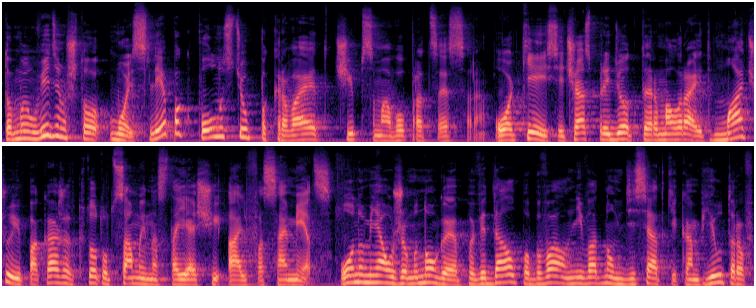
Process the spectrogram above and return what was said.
то мы увидим, что мой слепок полностью покрывает чип самого процессора. Окей, сейчас придет Thermalright Мачу и покажет, кто тут самый настоящий альфа-самец. Он у меня уже многое повидал, побывал не в одном десятке компьютеров.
